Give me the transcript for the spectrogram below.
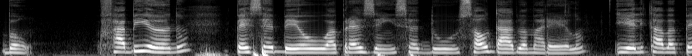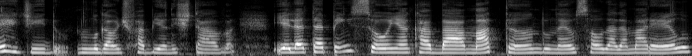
Bom, Fabiano percebeu a presença do soldado amarelo e ele estava perdido no lugar onde Fabiano estava e ele até pensou em acabar matando né, o soldado amarelo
